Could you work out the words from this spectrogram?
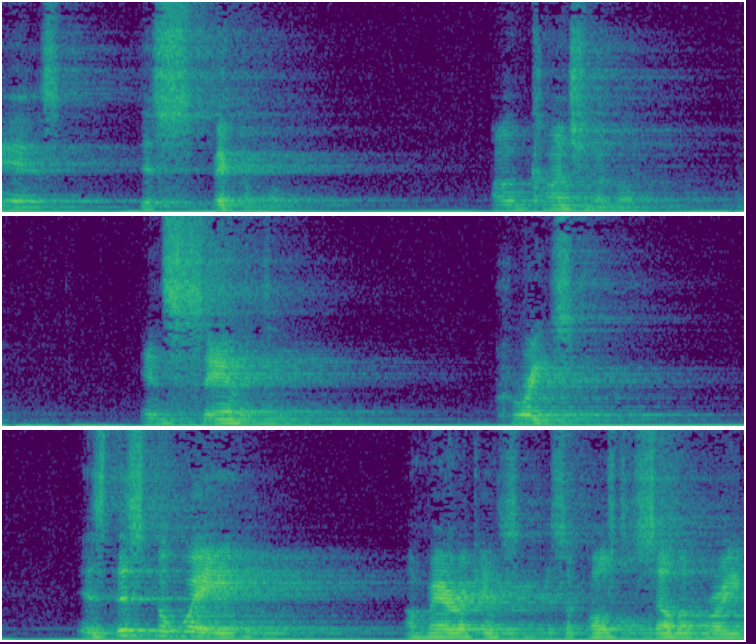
is despicable, unconscionable, insanity, crazy. Is this the way Americans are supposed to celebrate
